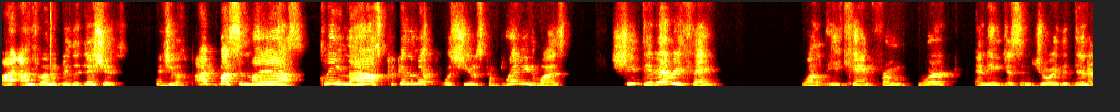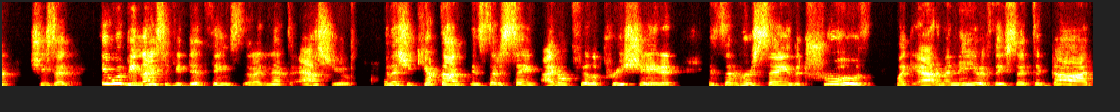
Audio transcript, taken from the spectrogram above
I, am going to do the dishes," and she goes, "I'm busted my ass, cleaning the house, cooking the meal." What she was complaining was she did everything, while he came from work and he just enjoyed the dinner. She said, it would be nice if you did things that I didn't have to ask you. And then she kept on, instead of saying, I don't feel appreciated, instead of her saying the truth, like Adam and Eve, if they said to God,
